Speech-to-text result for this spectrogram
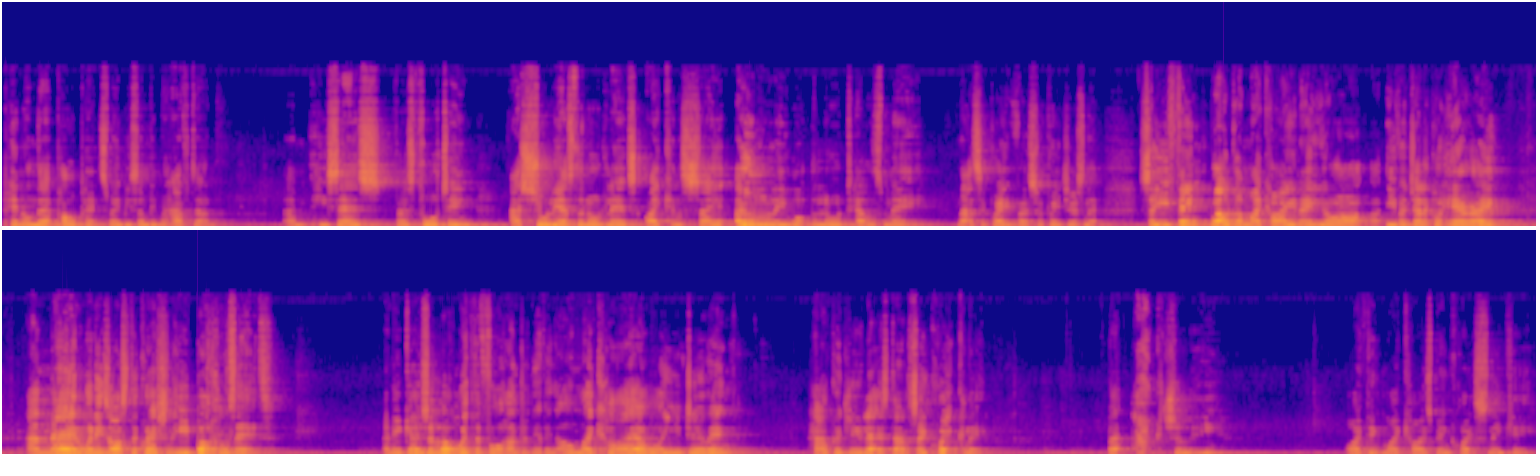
pin on their pulpits. Maybe some people have done. Um, he says, verse 14, As surely as the Lord lives, I can say only what the Lord tells me. And that's a great verse for a preacher, isn't it? So you think, well done, Micaiah, you know, you're our evangelical hero. And then when he's asked the question, he bottles it. And he goes along with the 400. And you think, oh, Micaiah, what are you doing? How could you let us down so quickly? But actually, I think Micaiah's being quite sneaky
